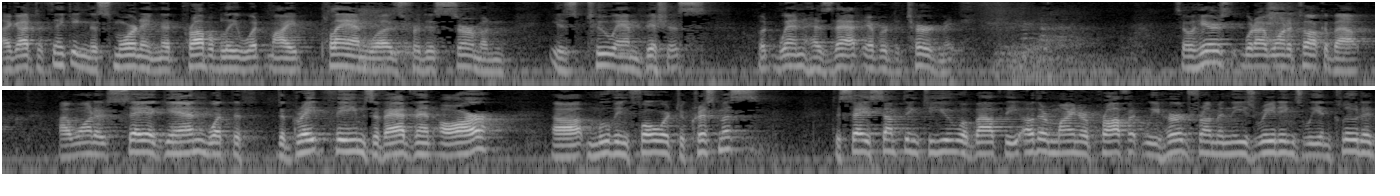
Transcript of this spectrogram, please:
I got to thinking this morning that probably what my plan was for this sermon is too ambitious, but when has that ever deterred me? So here's what I want to talk about. I want to say again what the, the great themes of Advent are uh, moving forward to Christmas, to say something to you about the other minor prophet we heard from in these readings. We included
